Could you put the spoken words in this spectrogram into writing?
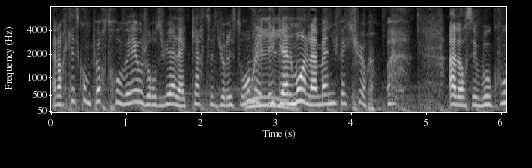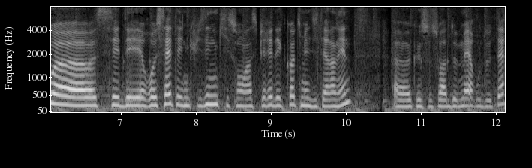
Alors qu'est-ce qu'on peut retrouver aujourd'hui à la carte du restaurant, mais également à la manufacture Alors c'est beaucoup, euh, c'est des recettes et une cuisine qui sont inspirées des côtes méditerranéennes, que ce soit de mer ou de terre.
